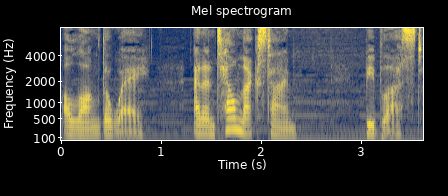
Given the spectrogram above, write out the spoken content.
along the way. And until next time, be blessed.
